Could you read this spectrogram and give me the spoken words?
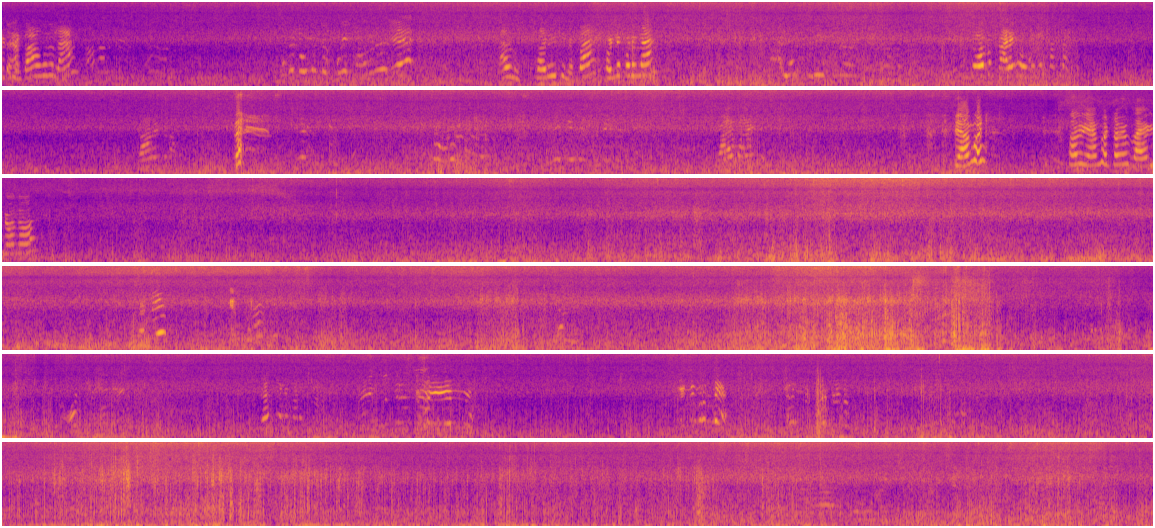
ಆಗುದಿಲ್ಲ ಅವನು ಹೊಡಿತೀನಪ್ಪ ಹೊಟ್ಟೆ ಕೊಡಲ್ಲ ಕಾಳೆಗೆ ಹೋಗ್ಬೇಕಂತ ಹೆಂಗ್ ಮಾಡ ಅವ್ ಹೆಂಗ್ ಮಾಡ್ತಾವೆ ಬ್ಯಾಗ್ ಇಡೋನವ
